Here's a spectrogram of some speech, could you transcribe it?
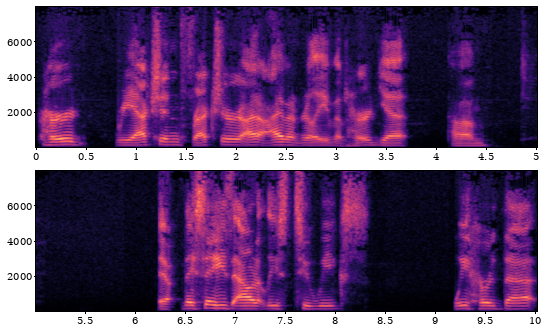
heard reaction fracture. I, I haven't really even heard yet. Um, they say he's out at least two weeks. We heard that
